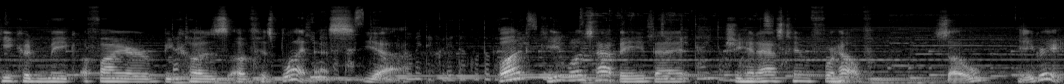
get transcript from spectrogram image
he could make a fire because of his blindness, yeah. But he was happy that she had asked him for help, so he agreed.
